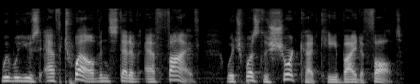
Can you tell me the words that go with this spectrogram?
we will use F12 instead of F5, which was the shortcut key by default.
